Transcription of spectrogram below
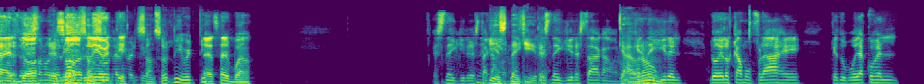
la- el dos, el el Sons Sons Liberty. Sons of Liberty. Debe ser bueno. Snake Eater está Y cabrón. Snake Eater. Snake Eater está cabrón. Cabrón. Snake Eater, lo de los camuflajes, que tú podías coger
